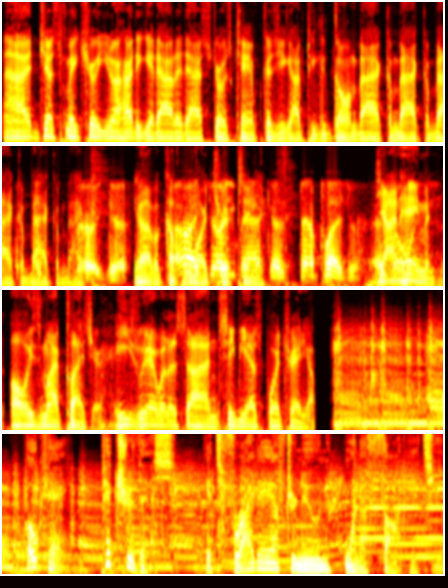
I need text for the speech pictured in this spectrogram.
uh, just make sure you know how to get out at Astros camp because you got to keep going back and back and back and back and back. Very good. You'll have a couple All right, more Joey trips Mac, in. It's been a pleasure. as Jon always. Heyman, always my pleasure. He's here with us on CBS Sports Radio. Okay, picture this. It's Friday afternoon when a thought hits you.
